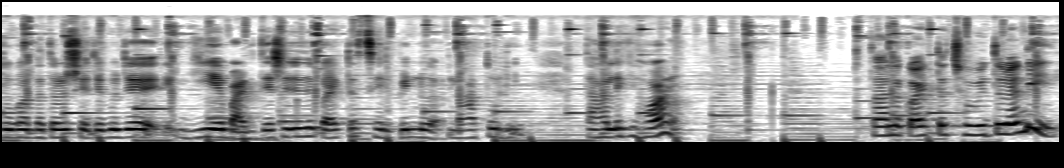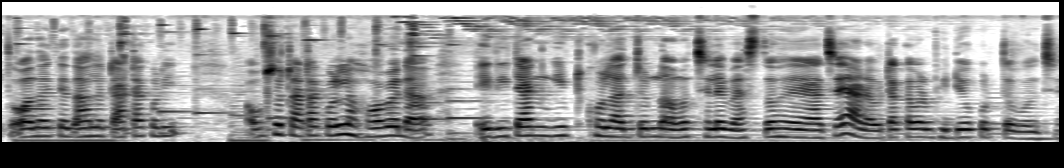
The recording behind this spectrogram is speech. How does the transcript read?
দু ঘণ্টা ধরে সেজে গুজে গিয়ে বাড়িতে এসে যদি কয়েকটা সেলফি না তুলি, তাহলে কি হয়? তাহলে কয়েকটা ছবি তুলে নিই? তোমাদেরকে তাহলে টাটা করি। অবশ্য টাটা করলে হবে না। এই রিটার্ন গিফট খোলার জন্য আমার ছেলে ব্যস্ত হয়ে আছে আর ওটাকে আবার ভিডিও করতে বলছে।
